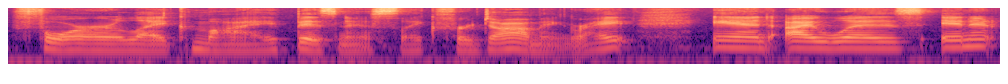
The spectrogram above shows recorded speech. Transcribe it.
for like my business, like for doming, right? And I was in it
